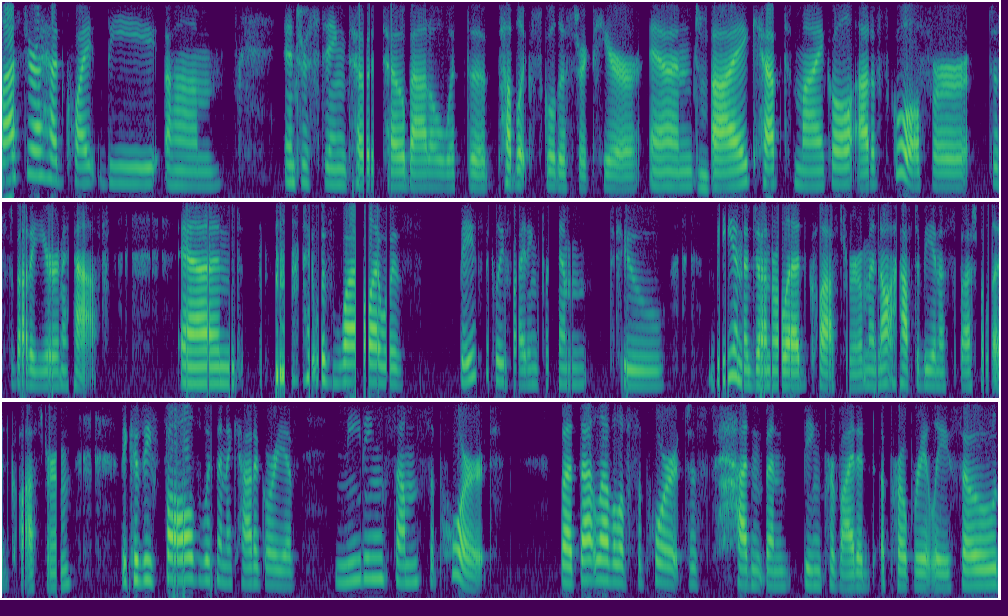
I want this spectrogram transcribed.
last year I had quite the um interesting toe-to-toe battle with the public school district here, and I kept Michael out of school for just about a year and a half. And it was while I was basically fighting for him to be in a general ed classroom and not have to be in a special ed classroom because he falls within a category of needing some support but that level of support just hadn't been being provided appropriately so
